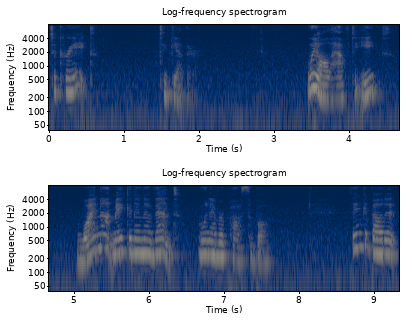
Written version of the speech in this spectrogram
to create together. We all have to eat. Why not make it an event whenever possible? Think about it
